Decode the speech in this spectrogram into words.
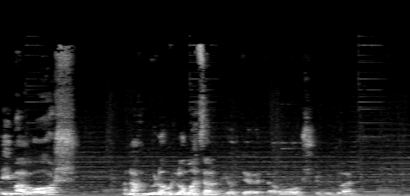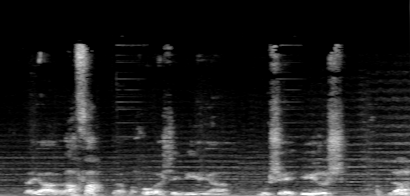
עם, הראש, אנחנו לא, לא מצאנו יותר את הראש כמובן, זה היה רפה, והבחור השני היה משה הירש, קפלן,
